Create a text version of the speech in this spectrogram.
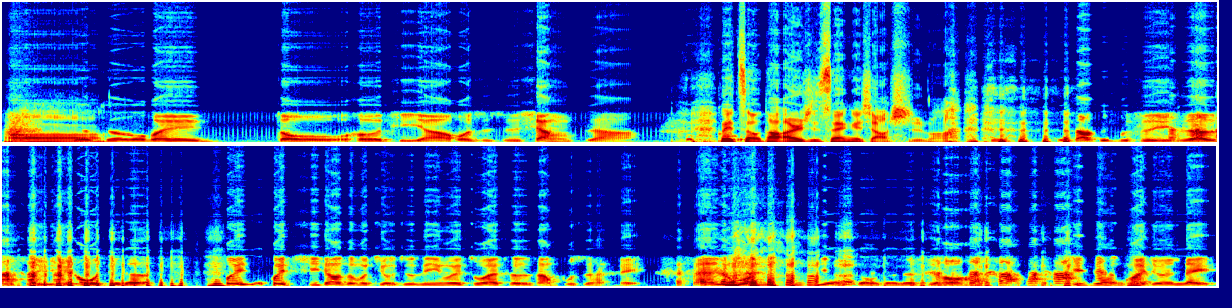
哦有哦时，候会走河堤啊，或者是巷子啊，会走到二十三个小时吗？这倒是不至于，这倒是不至于，因为我觉得会会骑掉这么久，就是因为坐在车子上不是很累。但是如果你实际用走的的时候，其实很快就会累。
